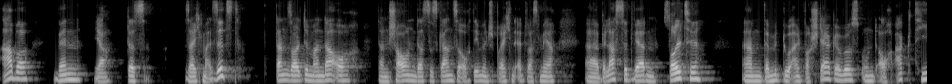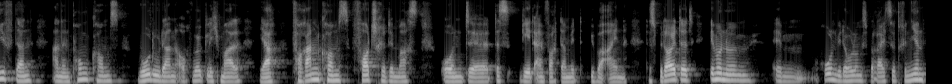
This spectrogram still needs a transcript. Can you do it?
Aber wenn ja das, sag ich mal, sitzt, dann sollte man da auch dann schauen, dass das Ganze auch dementsprechend etwas mehr äh, belastet werden sollte, ähm, damit du einfach stärker wirst und auch aktiv dann an den Punkt kommst, wo du dann auch wirklich mal ja vorankommst, Fortschritte machst und äh, das geht einfach damit überein. Das bedeutet, immer nur im, im hohen Wiederholungsbereich zu trainieren,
